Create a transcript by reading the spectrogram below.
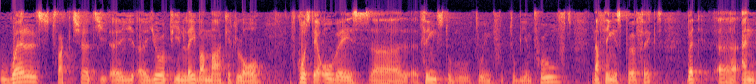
well-structured uh, uh, European labor market law. Of course, there are always things to, to, to, be improved. Nothing is perfect. But, uh, and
